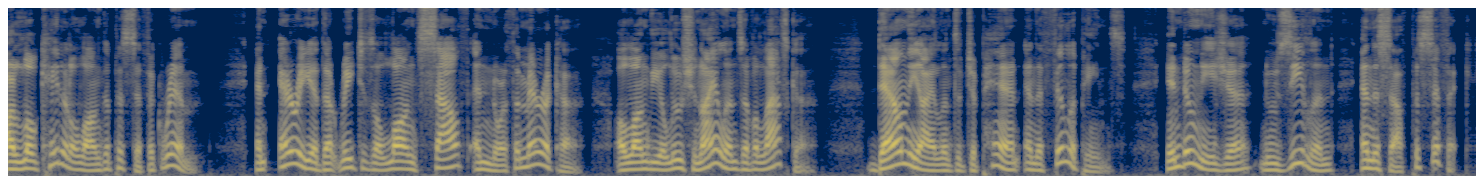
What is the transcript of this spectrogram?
are located along the Pacific Rim, an area that reaches along South and North America, along the Aleutian Islands of Alaska, down the islands of Japan and the Philippines, Indonesia, New Zealand, and the South Pacific.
